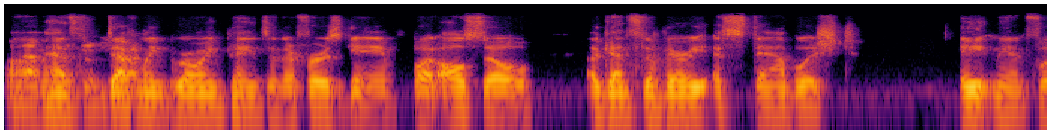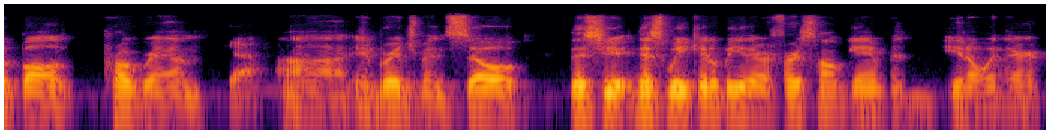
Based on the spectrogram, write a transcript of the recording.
Um, had some definitely growing pains in their first game, but also against a very established eight man football program yeah. uh, in Bridgman. So this year this week it'll be their first home game and you know in their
